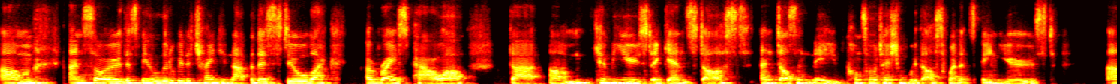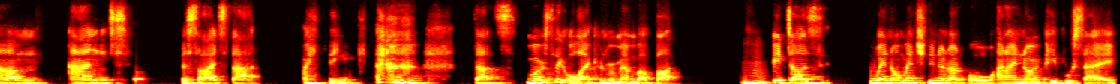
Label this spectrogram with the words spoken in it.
um, and so there's been a little bit of change in that, but there's still like a race power that um, can be used against us and doesn't need consultation with us when it's being used. Um, and besides that, I think that's mostly all I can remember. But mm-hmm. it does, we're not mentioning it at all. And I know people say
